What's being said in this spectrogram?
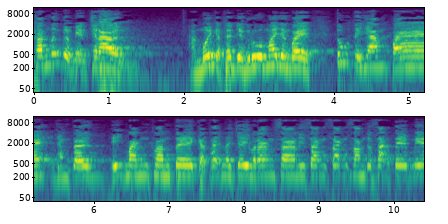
ឋិនហ្នឹងវាមានច្រើនអាមួយកឋិនយើងរួមហើយយ៉ាងវេទុតិយំបែអញ្ចឹងទៅអ៊ីម៉ាំងផន្តេកឋិនជ័យវរង្សានិសង្សង្សង្កសៈទេមេ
